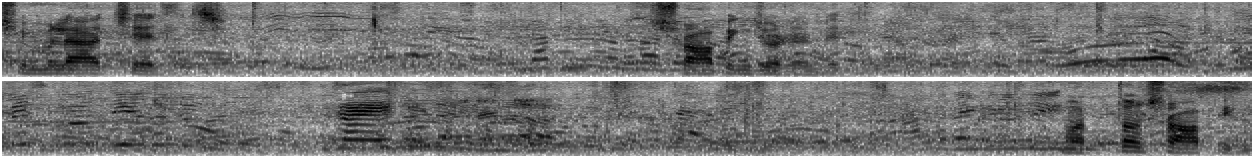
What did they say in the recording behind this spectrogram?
Shimla church. Shopping చూడండి. మొత్తం షాపింగ్.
